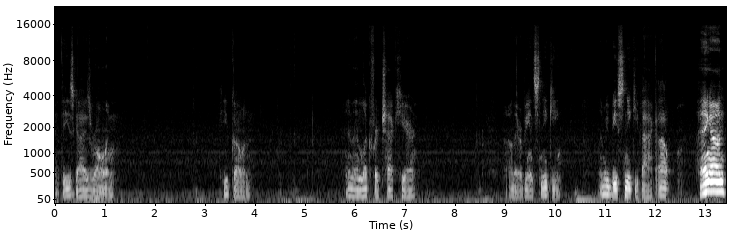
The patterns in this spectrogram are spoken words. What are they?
get these guys rolling keep going and then look for check here. Oh, they were being sneaky. Let me be sneaky back. Oh, hang on.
